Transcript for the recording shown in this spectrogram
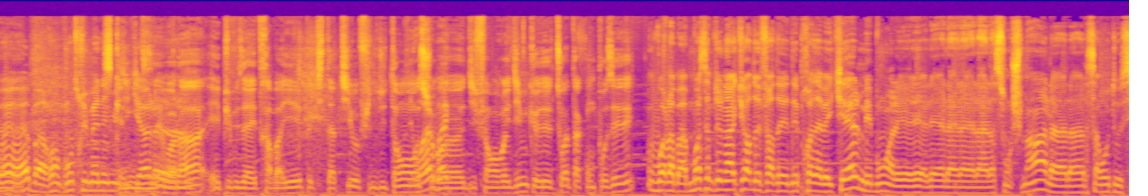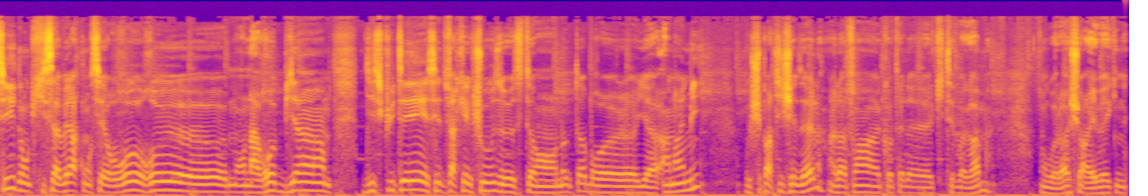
ouais, ouais, bah rencontre humaine et musicale. disait, voilà et puis vous avez travaillé petit à petit au fil du temps Ouais, sur différents rythmes que toi t'as composé Voilà, bah moi ça me tenait à cœur de faire des, des prods avec elle, mais bon, elle, a- elle son chemin, elle a, sa route aussi, donc il s'avère qu'on s'est re, re- on a re bien discuté, essayé de faire quelque chose. C'était en octobre, il y a un an et demi, où je suis parti chez elle à la fin quand elle a quitté Vagram. Donc voilà, je suis arrivé avec une-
